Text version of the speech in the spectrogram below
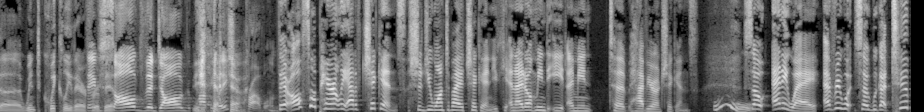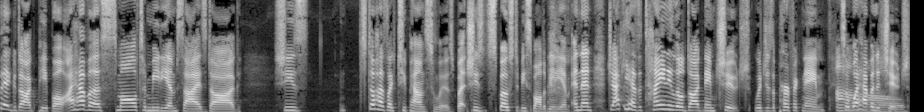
uh, went quickly there for a They've bit. solved the dog population Yeah. problem. They're also apparently out of chickens. Should you want to buy a chicken, you can, and I don't mean to eat. I mean to have your own chickens. So anyway, everyone. So we got two big dog people. I have a small to medium sized dog. She's still has like two pounds to lose, but she's supposed to be small to medium. And then Jackie has a tiny little dog named Chooch, which is a perfect name. So what happened to Chooch?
